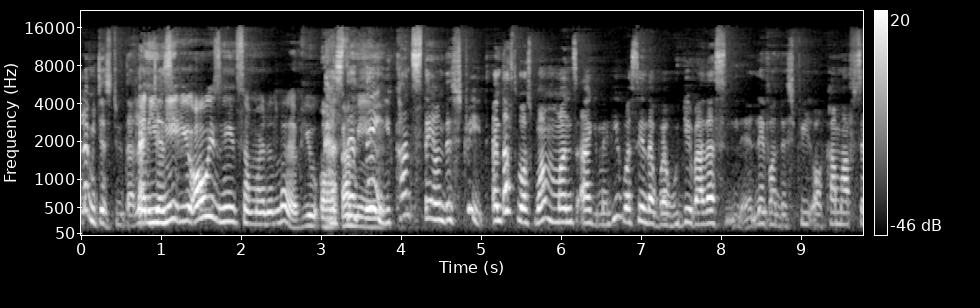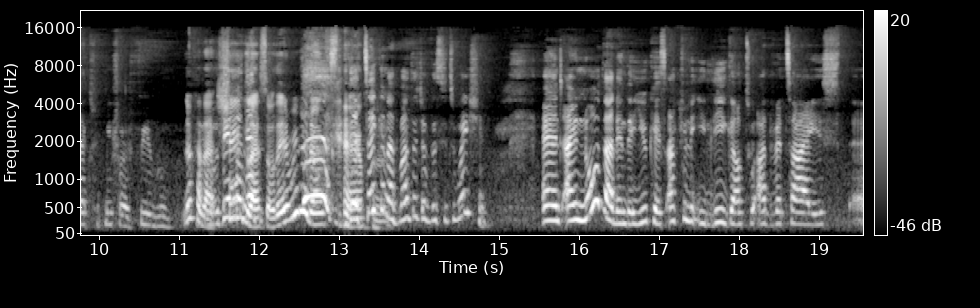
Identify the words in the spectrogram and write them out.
let me just do that. Let And me you just need, you always need somewhere to live. You, oh, that's I the mean, thing. You can't stay on the street. And that was one man's argument. He was saying that, well, would you rather uh, live on the street or come have sex with me for a free room? look at You that know, they- shameless. So they really Yes, don't care. they're taking hmm. advantage of the situation. And I know that in the UK, it's actually illegal to advertise, uh,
